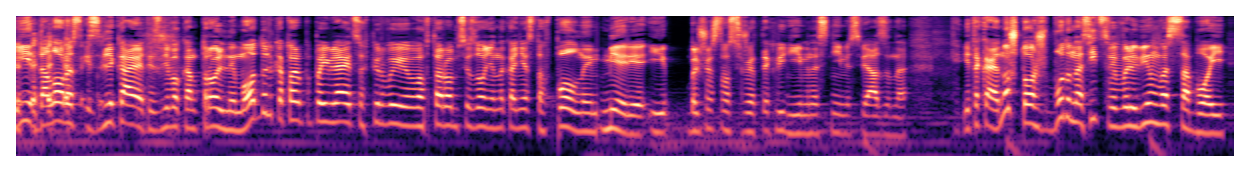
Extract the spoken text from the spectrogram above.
И Долорес извлекает из него контрольный модуль, который появляется впервые во втором сезоне, наконец-то в полной мере. И большинство сюжетных линий именно с ними связано. И такая, ну что ж, буду носить своего любимого с собой.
